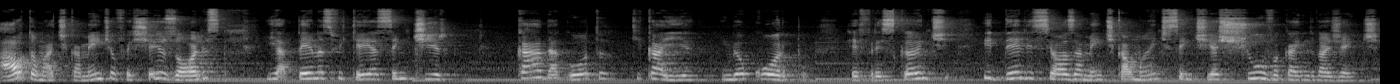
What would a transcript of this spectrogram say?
Automaticamente eu fechei os olhos e apenas fiquei a sentir cada gota que caía em meu corpo, refrescante e deliciosamente calmante, sentia chuva caindo na gente.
